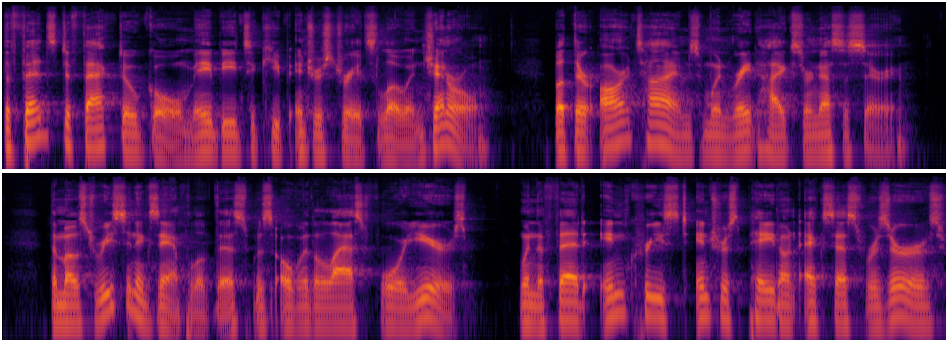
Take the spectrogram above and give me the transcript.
The Fed's de facto goal may be to keep interest rates low in general, but there are times when rate hikes are necessary. The most recent example of this was over the last four years, when the Fed increased interest paid on excess reserves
